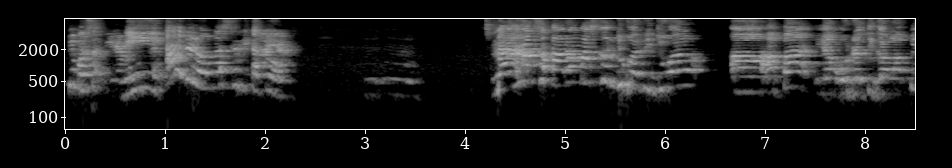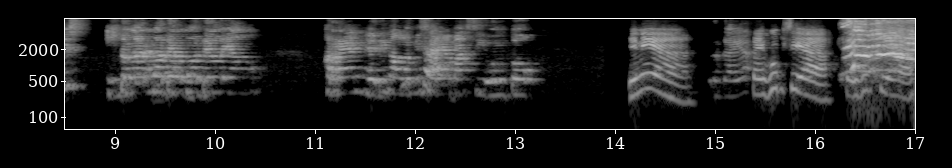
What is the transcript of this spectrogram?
Ini masa Nih, ada loh masker kita tuh. Nah, sekarang masker juga dijual eh, apa yang udah tiga lapis dengan model-model yang keren. Jadi kalau misalnya masih untuk Ini ya, bergaya, hoops ya, hoops ya.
